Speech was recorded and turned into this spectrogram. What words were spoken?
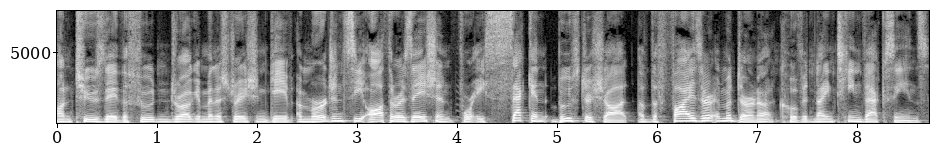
On Tuesday, the Food and Drug Administration gave emergency authorization for a second booster shot of the Pfizer and Moderna COVID 19 vaccines.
